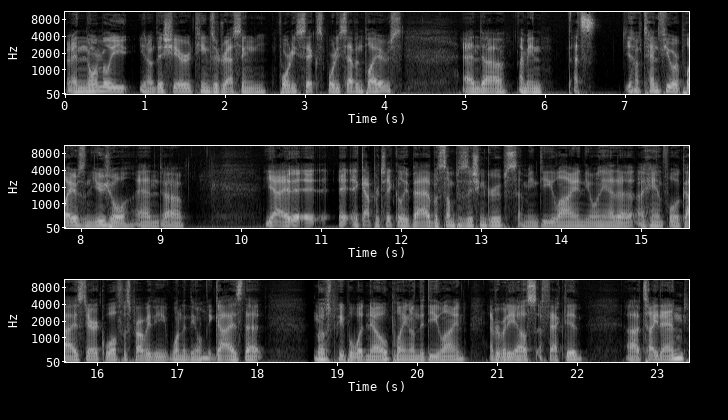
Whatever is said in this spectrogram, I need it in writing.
And normally, you know, this year teams are dressing 46, 47 players. And uh, I mean, that's, you know, 10 fewer players than usual. And uh, yeah, it, it, it, got particularly bad with some position groups. I mean, D line, you only had a, a, handful of guys. Derek Wolfe was probably the one of the only guys that most people would know playing on the D line. Everybody else affected. Uh, tight end,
